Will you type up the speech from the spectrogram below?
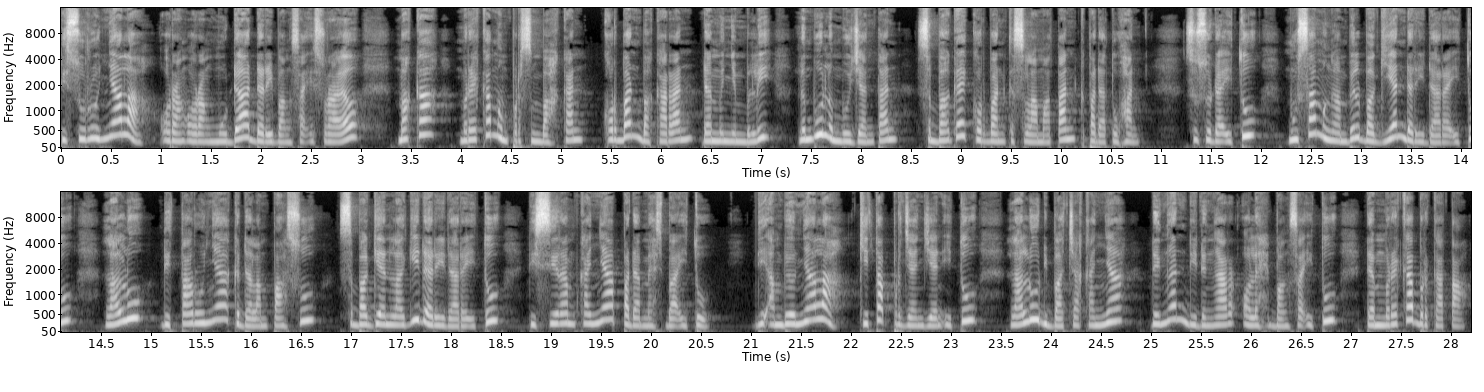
disuruhnyalah orang-orang muda dari bangsa Israel, maka mereka mempersembahkan korban bakaran dan menyembelih lembu-lembu jantan sebagai korban keselamatan kepada Tuhan. Sesudah itu, Musa mengambil bagian dari darah itu, lalu ditaruhnya ke dalam pasu, sebagian lagi dari darah itu disiramkannya pada mesbah itu diambilnyalah kitab perjanjian itu lalu dibacakannya dengan didengar oleh bangsa itu dan mereka berkata,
